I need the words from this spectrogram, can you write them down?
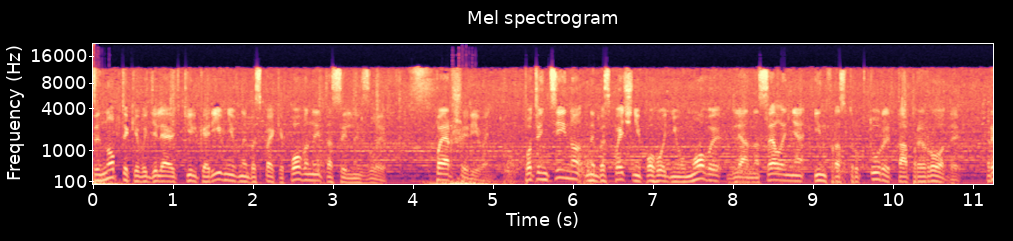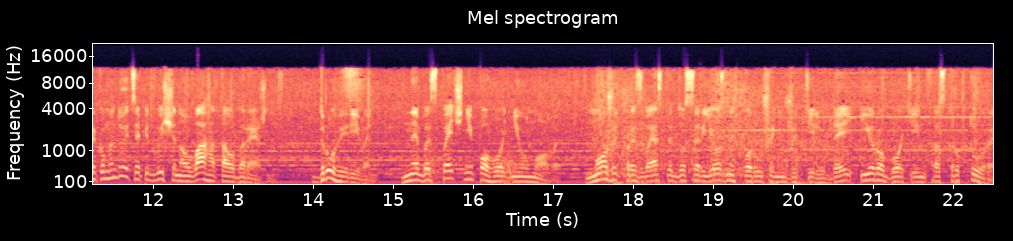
Синоптики виділяють кілька рівнів небезпеки повеней та сильних злив. Перший рівень потенційно небезпечні погодні умови для населення, інфраструктури та природи. Рекомендується підвищена увага та обережність. Другий рівень небезпечні погодні умови можуть призвести до серйозних порушень у житті людей і роботі інфраструктури.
